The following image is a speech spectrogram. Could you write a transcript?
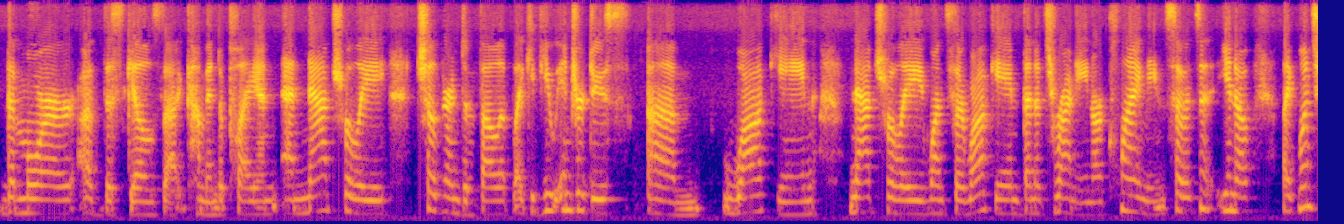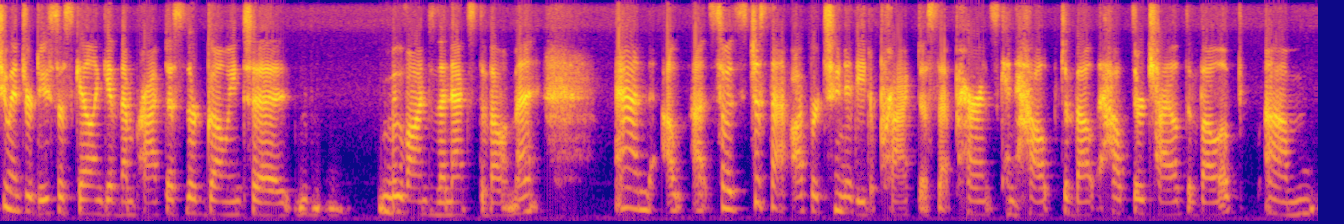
the more of the skills that come into play and, and naturally children develop like if you introduce um, walking naturally once they're walking then it's running or climbing so it's you know like once you introduce a skill and give them practice they're going to move on to the next development. And uh, uh, so it's just that opportunity to practice that parents can help develop help their child develop um,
